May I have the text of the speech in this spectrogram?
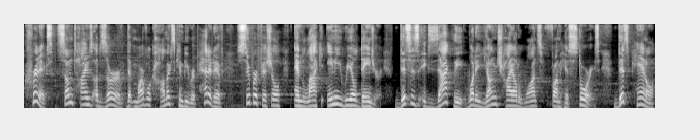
critics sometimes observe that Marvel Comics can be repetitive superficial, and lack any real danger. This is exactly what a young child wants from his stories. This panel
